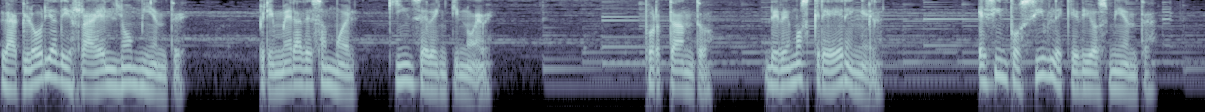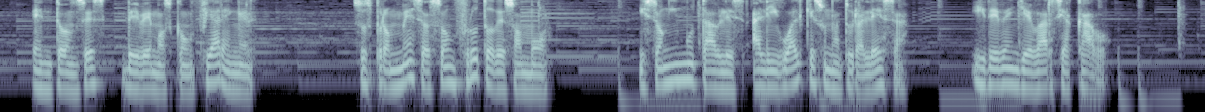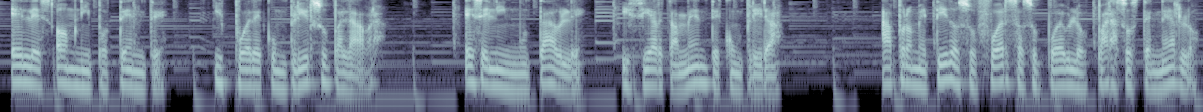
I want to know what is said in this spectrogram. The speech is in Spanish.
La gloria de Israel no miente. Primera de Samuel 15:29. Por tanto, debemos creer en Él. Es imposible que Dios mienta. Entonces debemos confiar en Él. Sus promesas son fruto de su amor y son inmutables al igual que su naturaleza y deben llevarse a cabo. Él es omnipotente y puede cumplir su palabra es el inmutable y ciertamente cumplirá. Ha prometido su fuerza a su pueblo para sostenerlo,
